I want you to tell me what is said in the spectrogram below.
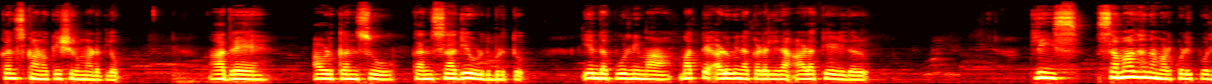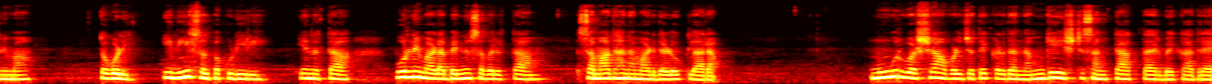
ಕನಸು ಕಾಣೋಕ್ಕೆ ಶುರು ಮಾಡಿದ್ಲು. ಆದರೆ ಅವಳ ಕನಸು ಕನಸಾಗೇ ಉಳಿದ್ಬಿಡ್ತು ಎಂದ ಪೂರ್ಣಿಮಾ ಮತ್ತೆ ಅಳುವಿನ ಕಡಲಿನ ಆಳಕ್ಕೆ ಇಳಿದಳು. ಪ್ಲೀಸ್, ಸಮಾಧಾನ ಮಾಡ್ಕೊಳ್ಳಿ ಪೂರ್ಣಿಮಾ. ತಗೊಳ್ಳಿ, ಈ ನೀರು ಸ್ವಲ್ಪ ಕುಡೀರಿ ಎನ್ನುತ್ತಾ ಪೂರ್ಣಿಮಾಳ ಬೆನ್ನು ಸವರುತ್ತಾ ಸಮಾಧಾನ ಮಾಡಿದಳು ಕ್ಲಾರಾ. ಮೂರು ವರ್ಷ ಅವಳ ಜೊತೆ ಕಳೆದ ನಮಗೆ ಇಷ್ಟು ಸಂಕಟ ಆಗ್ತಾ ಇರಬೇಕಾದ್ರೆ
